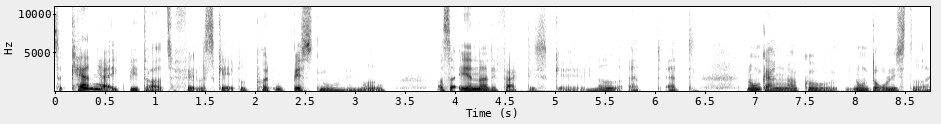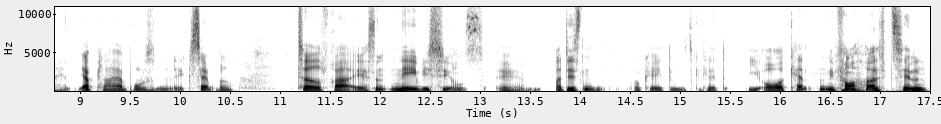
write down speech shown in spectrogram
så kan jeg ikke bidrage til fællesskabet på den bedst mulige måde. Og så ender det faktisk øh, med at, at nogle gange at gå nogle dårlige steder hen. Jeg plejer at bruge sådan et eksempel, taget fra øh, sådan Navy SEALs. Øh, og det er sådan, okay, det er måske lidt i overkanten i forhold til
